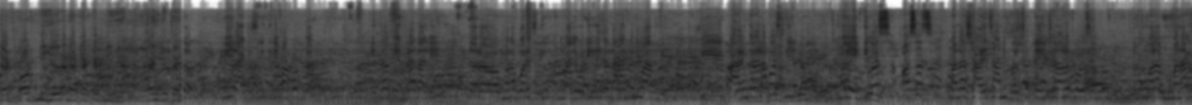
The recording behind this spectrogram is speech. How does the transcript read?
that brought me here and attracted me here. Thank you, thank you. मी राजश्री दिलीप अकोटकर इथं केंद्रात आली तर मला बरेच दिवस म्हणजे माझे वडील नाही का लहानपणी वारले मी पारायण करायला बसली मग एक दिवस असंच मला शाळेचं आणि घरचं टेन्शन आलं थोडंसं तर मग मला मनात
